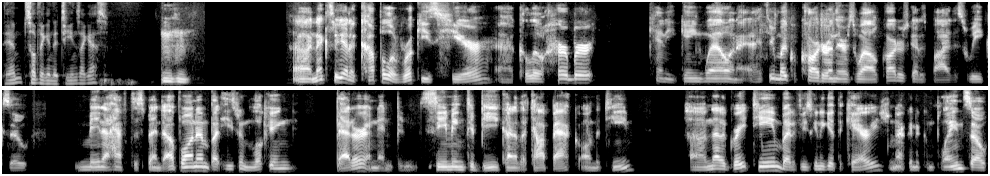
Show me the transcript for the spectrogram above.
him, something in the teens, I guess. hmm Uh, next, we got a couple of rookies here: uh, Khalil Herbert, Kenny Gainwell, and I, I threw Michael Carter in there as well. Carter's got his bye this week, so may not have to spend up on him, but he's been looking better and, and been seeming to be kind of the top back on the team. Uh, not a great team, but if he's going to get the carries, not going to complain. So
